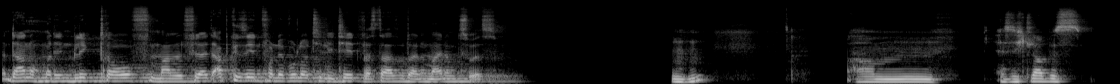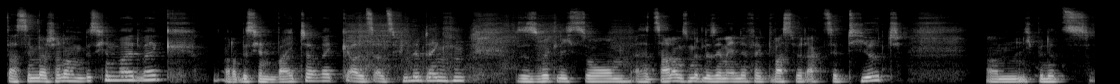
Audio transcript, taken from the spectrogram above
da nochmal den Blick drauf, mal vielleicht abgesehen von der Volatilität, was da so deine Meinung zu ist. Mhm. Ähm, also ich glaube, da sind wir schon noch ein bisschen weit weg oder ein bisschen weiter weg, als, als viele denken. Es ist wirklich so, also Zahlungsmittel ist im Endeffekt, was wird akzeptiert. Ähm, ich bin jetzt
